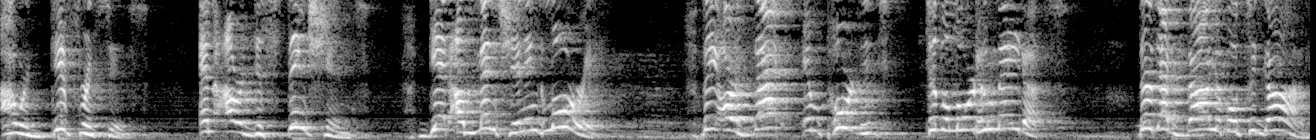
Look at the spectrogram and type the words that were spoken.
our differences and our distinctions get a mention in glory. They are that important to the Lord who made us. They're that valuable to God.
